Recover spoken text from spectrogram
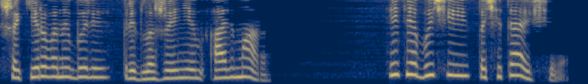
шокированы были предложением Альмара. Эти обычаи почитающего.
